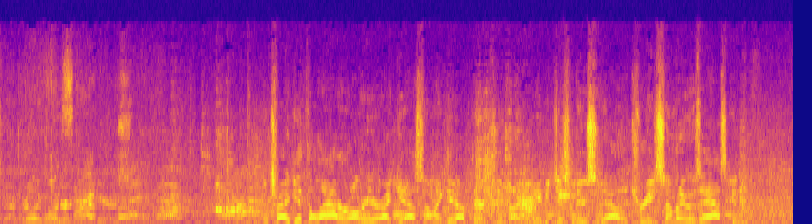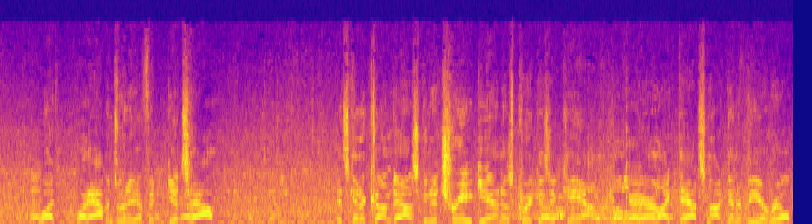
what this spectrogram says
So I'm really wondering if here's. I'll try to get the ladder over here, I guess. I'm gonna get up there and see if I can maybe just noose it out of the tree. Somebody was asking what what happens when if it gets out. it's going to come down. It's going to tree again as quick as it can. A little Okay. bear like that's not going to be a real.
